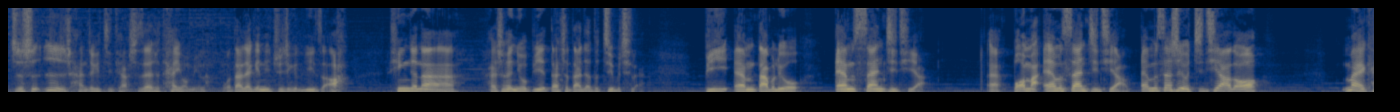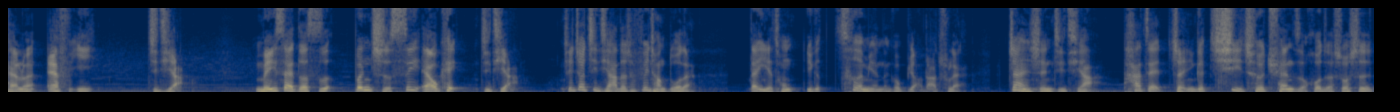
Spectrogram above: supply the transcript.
只是日产这个 GTR 实在是太有名了。我大家给你举几个例子啊，听着呢还是很牛逼，但是大家都记不起来。BMW M3 GTR，哎，宝马 M3 GTR，M3 是有 GTR 的哦。迈凯伦 F1 GTR，梅赛德斯奔驰 CLK GTR，其实叫 GTR 的是非常多的，但也从一个侧面能够表达出来，战神 GTR 它在整一个汽车圈子或者说是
